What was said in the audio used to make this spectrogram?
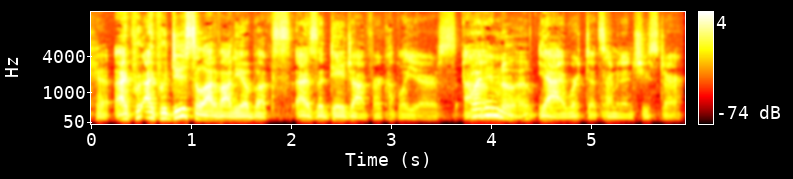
Okay. I, pr- I produced a lot of audiobooks as a day job for a couple of years. Oh, I didn't know that. Yeah, I worked at Simon and Schuster.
